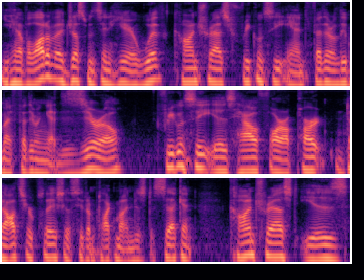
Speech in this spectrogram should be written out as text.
You have a lot of adjustments in here with contrast, frequency, and feather. I'll leave my feathering at zero. Frequency is how far apart dots are placed. You'll see what I'm talking about in just a second. Contrast is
